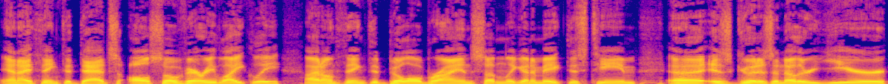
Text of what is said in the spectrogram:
and I think that that's also very likely. I don't think that Bill O'Brien's suddenly going to make this team uh, as good as another year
